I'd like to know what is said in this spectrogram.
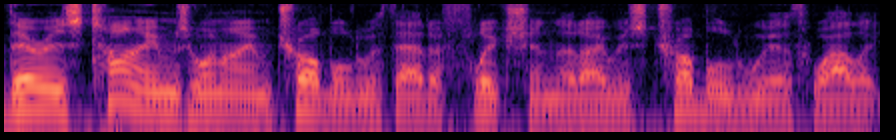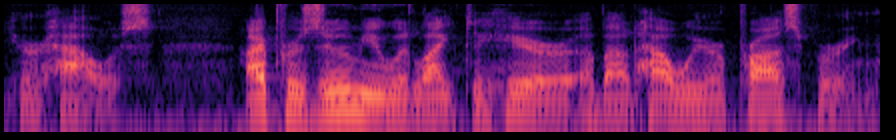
There is times when I am troubled with that affliction that I was troubled with while at your house. I presume you would like to hear about how we are prospering.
